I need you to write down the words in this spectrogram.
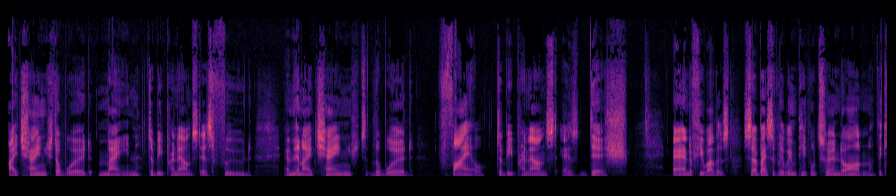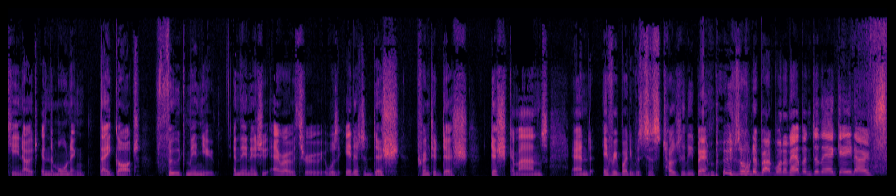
I changed the word main to be pronounced as food, and then I changed the word file to be pronounced as dish, and a few others. So basically, when people turned on the keynote in the morning, they got food menu, and then as you arrow through, it was edited dish, printed dish, dish commands, and everybody was just totally bamboozled about what had happened to their keynotes.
